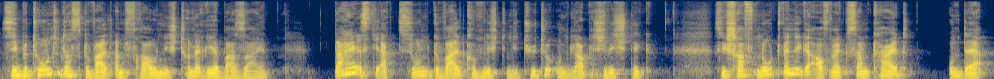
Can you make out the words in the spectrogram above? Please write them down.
Sie betonte, dass Gewalt an Frauen nicht tolerierbar sei. Daher ist die Aktion Gewalt kommt nicht in die Tüte unglaublich wichtig. Sie schafft notwendige Aufmerksamkeit und der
